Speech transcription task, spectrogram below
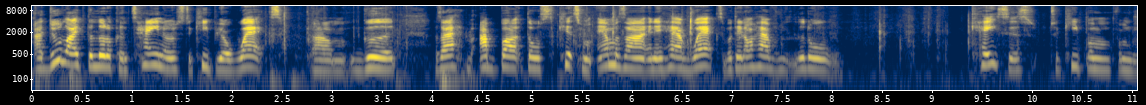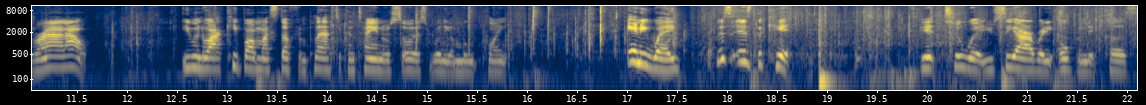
I do like the little containers to keep your wax um, good. Because I, I bought those kits from Amazon and they have wax, but they don't have little cases to keep them from drying out. Even though I keep all my stuff in plastic containers, so it's really a moot point. Anyway, this is the kit. Get to it. You see I already opened it because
